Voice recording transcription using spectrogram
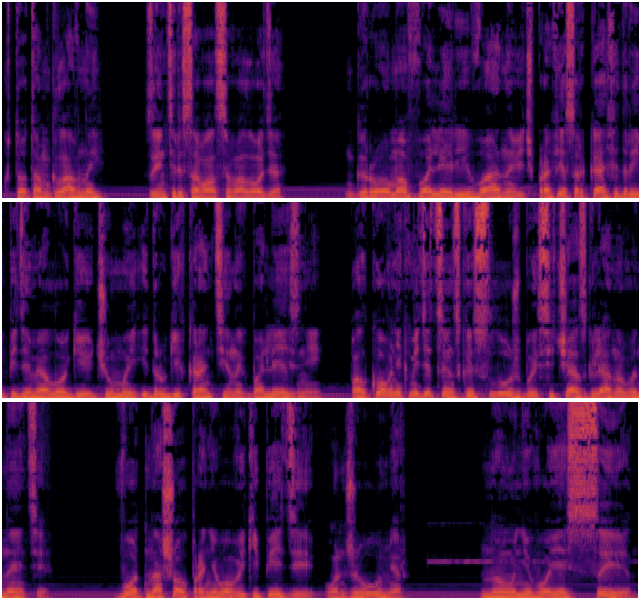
«Кто там главный?» – заинтересовался Володя. Громов Валерий Иванович, профессор кафедры эпидемиологии, чумы и других карантинных болезней. Полковник медицинской службы, сейчас гляну в инете. Вот нашел про него в Википедии, он же умер. Но у него есть сын.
